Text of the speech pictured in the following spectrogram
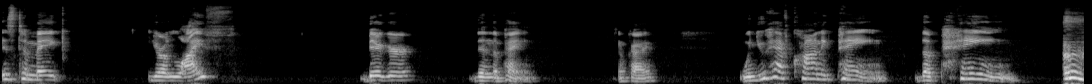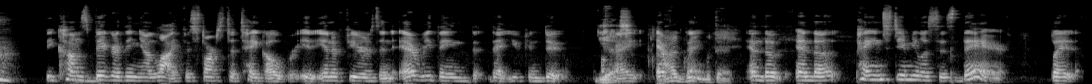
is to make your life bigger than the pain. Okay. When you have chronic pain, the pain becomes bigger than your life. It starts to take over. It interferes in everything th- that you can do. Yes, Okay, I agree everything. with that. And the and the pain stimulus is there, but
